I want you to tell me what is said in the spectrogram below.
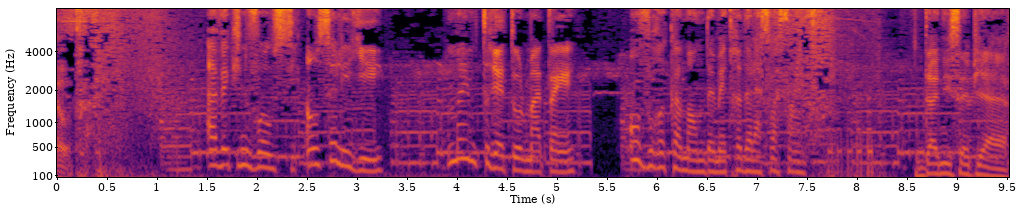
autres. Avec une voix aussi ensoleillée, même très tôt le matin, on vous recommande de mettre de la 60. Danny Saint-Pierre.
